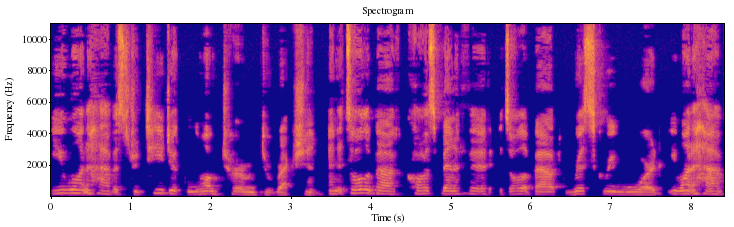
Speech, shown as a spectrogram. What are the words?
You want to have a strategic long term direction. And it's all about cost benefit. It's all about risk reward. You want to have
